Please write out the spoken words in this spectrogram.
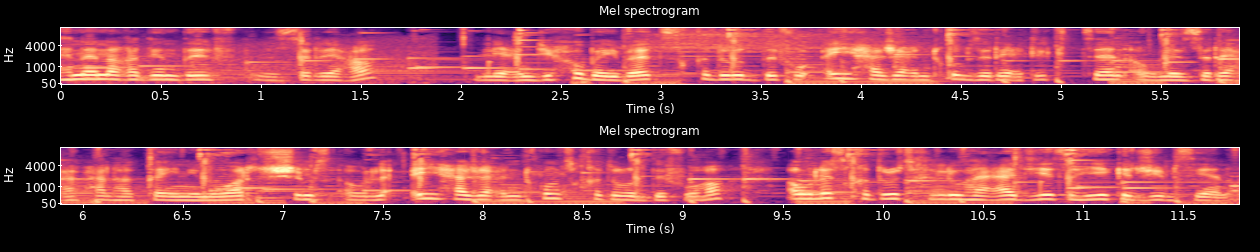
هنا أنا غادي نضيف الزريعة. اللي عندي حبيبات تقدروا تضيفوا أي حاجة عندكم زريعة الكتان أو لا زريعة بحال هكا يعني نوار الشمس أو لا أي حاجة عندكم تقدروا تضيفوها أو لا تقدروا تخليوها عادية حتى هي كتجي مزيانة.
